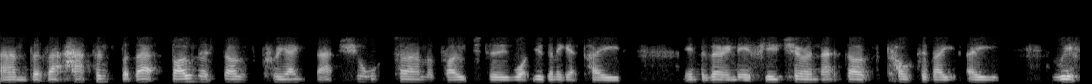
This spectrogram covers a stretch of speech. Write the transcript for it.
um, that that happens. But that bonus does create that short-term approach to what you're going to get paid in the very near future, and that does cultivate a risk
